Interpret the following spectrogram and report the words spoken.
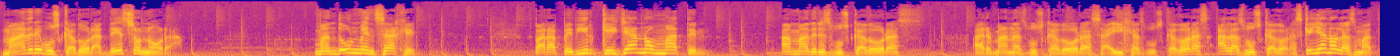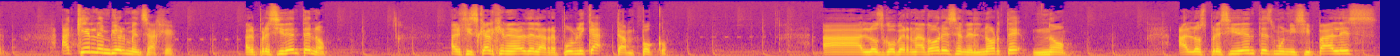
madre buscadora de Sonora, mandó un mensaje para pedir que ya no maten a madres buscadoras, a hermanas buscadoras, a hijas buscadoras, a las buscadoras, que ya no las maten. ¿A quién le envió el mensaje? Al presidente no. Al fiscal general de la República tampoco. A los gobernadores en el norte no. A los presidentes municipales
